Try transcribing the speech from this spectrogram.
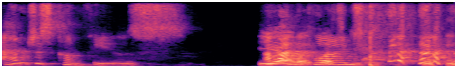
i'm just confused yeah let, us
